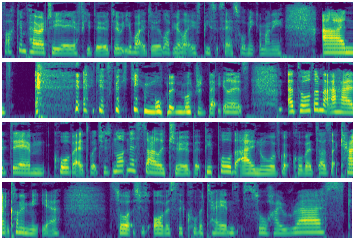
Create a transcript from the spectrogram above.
fucking power to you if you do. Do what you want to do. Live your life. Be successful. Make your money. And it just became more and more ridiculous. I told him that I had um, COVID, which is not necessarily true, but people that I know have got COVID. So I was like, can't come and meet you. So it's just obviously COVID times. It's so high risk.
